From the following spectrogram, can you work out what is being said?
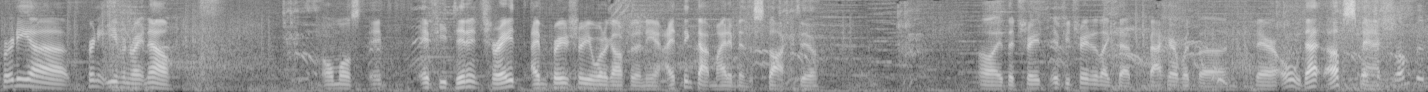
pretty uh pretty even right now. Almost. If if he didn't trade, I'm pretty sure he would have gone for the knee. I think that might have been the stock too. Oh, like the trade. If he traded like that back air with the there. Oh, that up Smash. Jumping.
